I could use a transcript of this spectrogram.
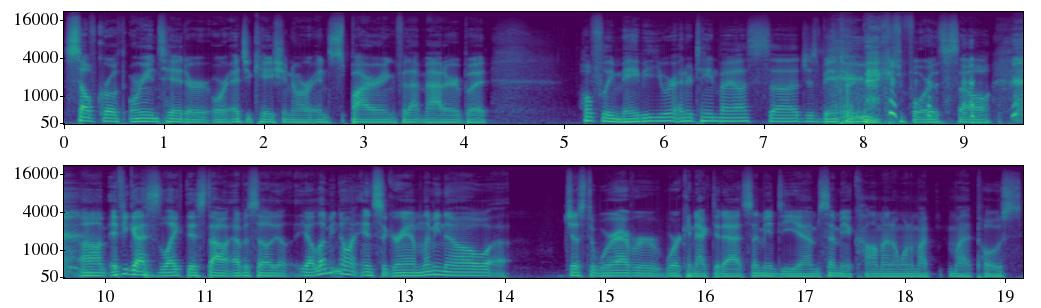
self growth oriented or or education or inspiring for that matter, but hopefully maybe you were entertained by us uh, just bantering back and forth. So um, if you guys like this style episode yeah let me know on instagram. Let me know uh, just wherever we're connected at. Send me a dm send me a comment on one of my, my posts.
